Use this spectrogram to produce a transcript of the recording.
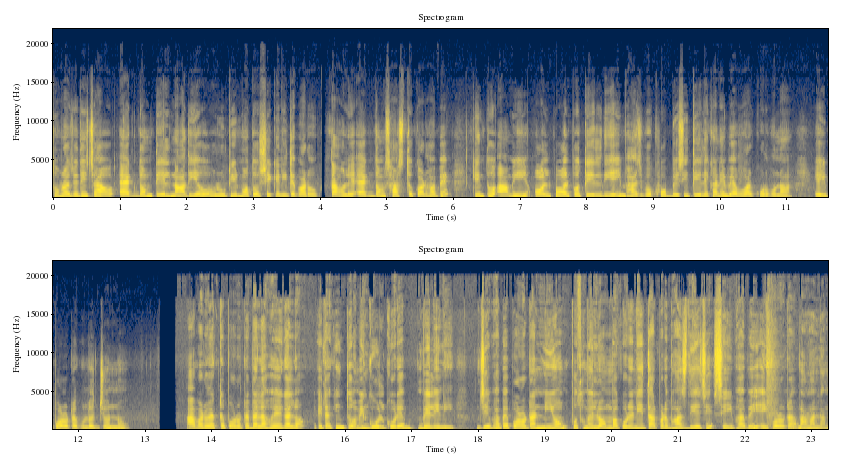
তোমরা যদি চাও, একদম তেল না দিয়েও রুটির মতো সেঁকে নিতে পারো। তাহলে একদম স্বাস্থ্যকর হবে। কিন্তু আমি অল্প অল্প তেল দিয়েই ভাজবো। খুব বেশি তেল এখানে ব্যবহার করব না এই পরোটাগুলোর জন্য। আবারও একটা পরোটা বেলা হয়ে গেল। এটা কিন্তু আমি গোল করে বেলিনি যেভাবে পরোটার নিয়ম, প্রথমে লম্বা করে নিয়ে তারপরে ভাঁজ দিয়েছি, সেইভাবেই এই পরোটা বানালাম।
